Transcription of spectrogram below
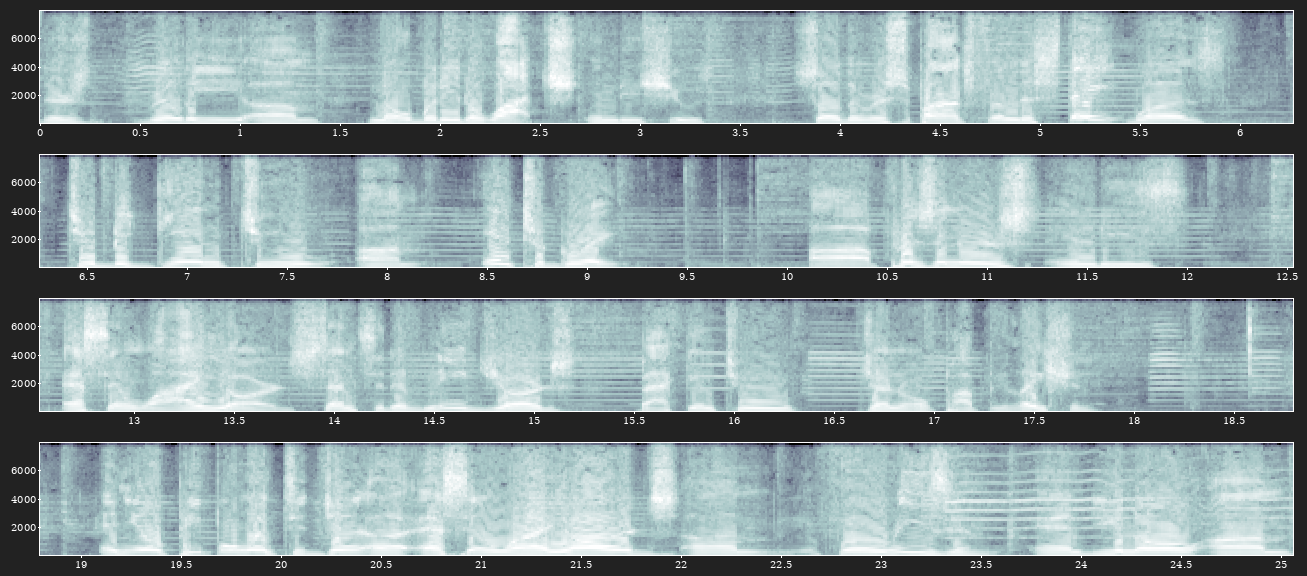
there's really um, nobody to watch in these SHUs. So the response from the state was to begin to um, integrate uh, prisoners in these SNY yards, sensitive need yards, back into general population. And you know, people went to gen- uh, SNY yards um, for a reason, and you know, um,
